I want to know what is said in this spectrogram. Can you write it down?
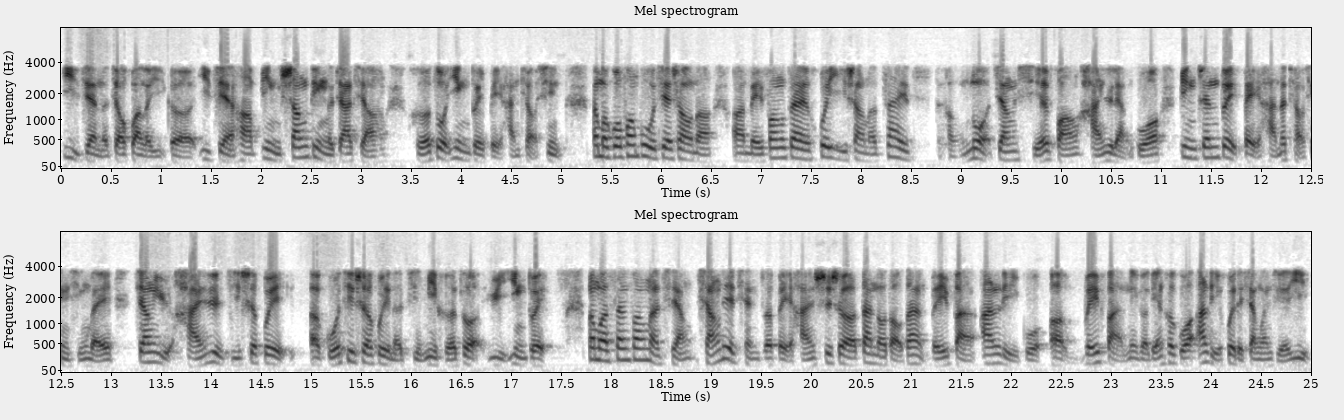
意见呢交换了一个意见哈，并商定了加强合作应对北韩挑衅。那么国防部介绍呢，啊，美方在会议上呢再次承诺将协防韩日两国，并针对北韩的挑衅行为，将与韩日及社会呃国际社会呢紧密合作予以应对。那么三方呢强强烈谴责北韩试射弹道导弹，违反安理国呃违反那个联合国安理会的相关决议。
